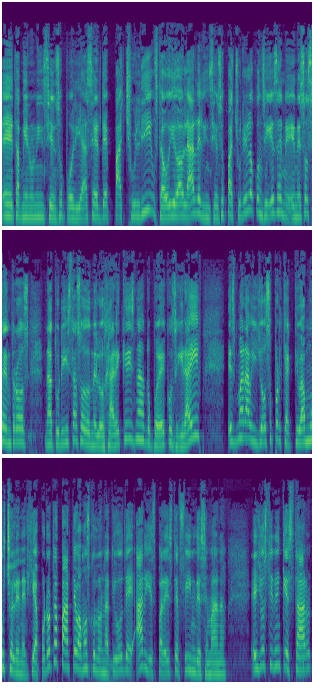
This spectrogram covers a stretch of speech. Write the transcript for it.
eh, también un incienso podría ser de pachulí. Usted ha oído hablar del incienso de pachulí, lo consigues en, esos centros naturistas o donde los Hare Krishna lo puede conseguir ahí. Es maravilloso porque activa mucho la energía. Por otra parte, vamos con los nativos de Aries para este fin de semana. Ellos tienen que estar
